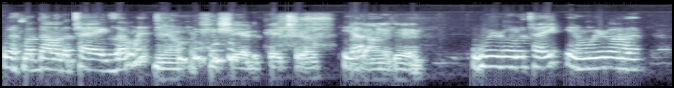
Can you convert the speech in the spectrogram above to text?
with Madonna tags on it. Yeah. She shared the picture. Yeah. Madonna did. We're going to take and we're going to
